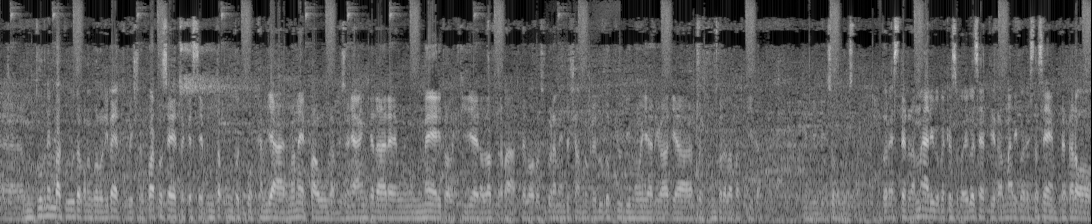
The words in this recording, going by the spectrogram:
eh, un turno in battuta come quello di Petrovic, il quarto set che se punta a punto ti può cambiare, non è paura, bisogna anche dare un merito alla filiera dall'altra parte, loro sicuramente ci hanno creduto più di noi arrivati a quel punto della partita. Quindi solo questo. Resta il rammarico perché sopra i due set il rammarico resta sempre, però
